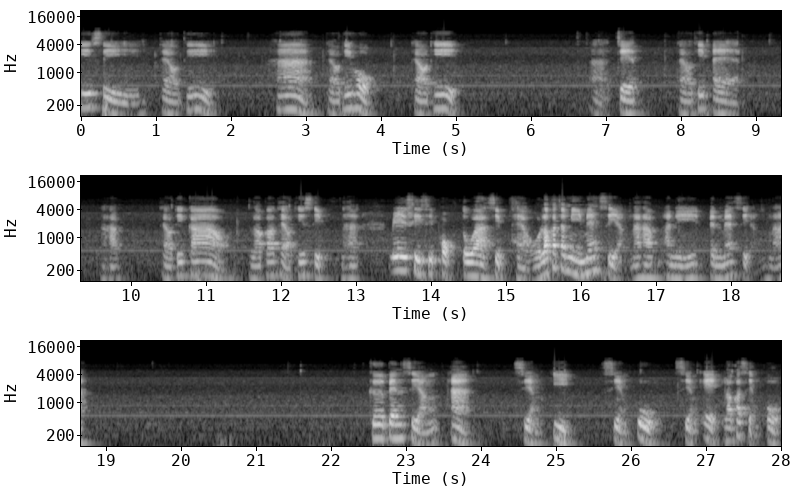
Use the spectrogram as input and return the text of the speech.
ที่4แถวที่ห้าแถวที่หกแถวที่อ่าเจ็ดแถวที่แปดนะครับแถวที่เก้าแล้วก็แถวที่สิบนะฮะมีสี่สิบหกตัวสิบแถว แล้วก็จะมีแม่เสียงนะครับ อันนี้เป็นแม่เสียงนะ คือเป็นเสียงอะเสียงอีเสียงอูเสียงเอกแล้วก็เสียงโอก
